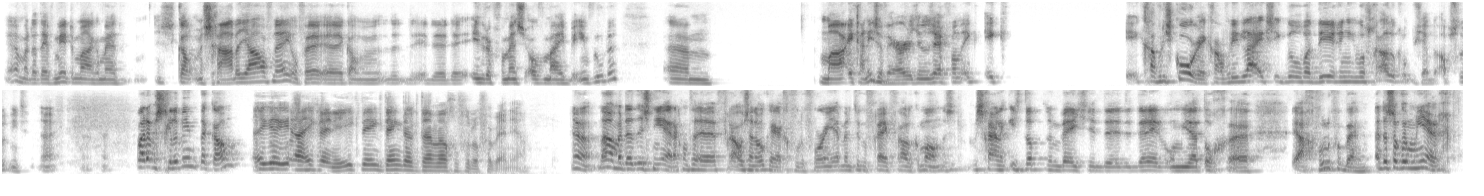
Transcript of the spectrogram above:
Ja, maar dat heeft meer te maken met, kan het me schaden, ja of nee? Of uh, kan de, de, de, indruk van mensen over mij beïnvloeden? Um, maar ik ga niet zo ver dat je dan zegt van, ik, ik, ik ga voor die score, ik ga voor die likes, ik wil waardering, ik wil schouderklopjes hebben. Absoluut niet. Nee, nee. Maar daar verschillen in, dat kan. Ik, ja, ik weet niet. Ik, ik denk dat ik daar wel gevoelig voor ben, ja. Ja, nou, maar dat is niet erg, want uh, vrouwen zijn er ook erg gevoelig voor. En jij bent natuurlijk een vrij vrouwelijke man. Dus waarschijnlijk is dat een beetje de, de, de reden waarom je daar toch uh, ja, gevoelig voor bent. En dat is ook helemaal niet erg.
